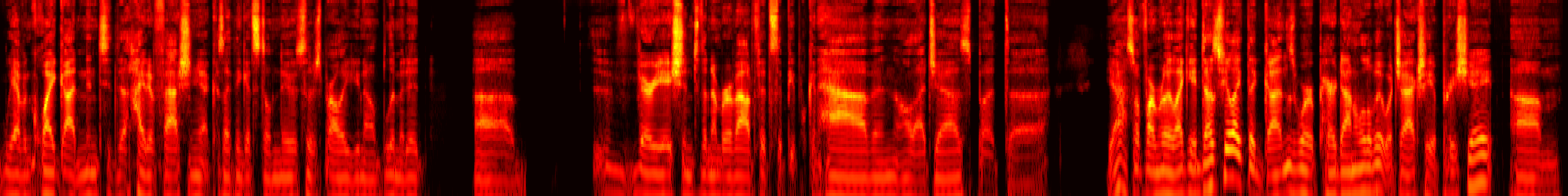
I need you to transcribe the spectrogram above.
we haven't quite gotten into the height of fashion yet because I think it's still new. So there's probably you know limited uh, variation to the number of outfits that people can have and all that jazz. But uh, yeah, so far I'm really liking it. It does feel like the guns were pared down a little bit, which I actually appreciate. Um,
